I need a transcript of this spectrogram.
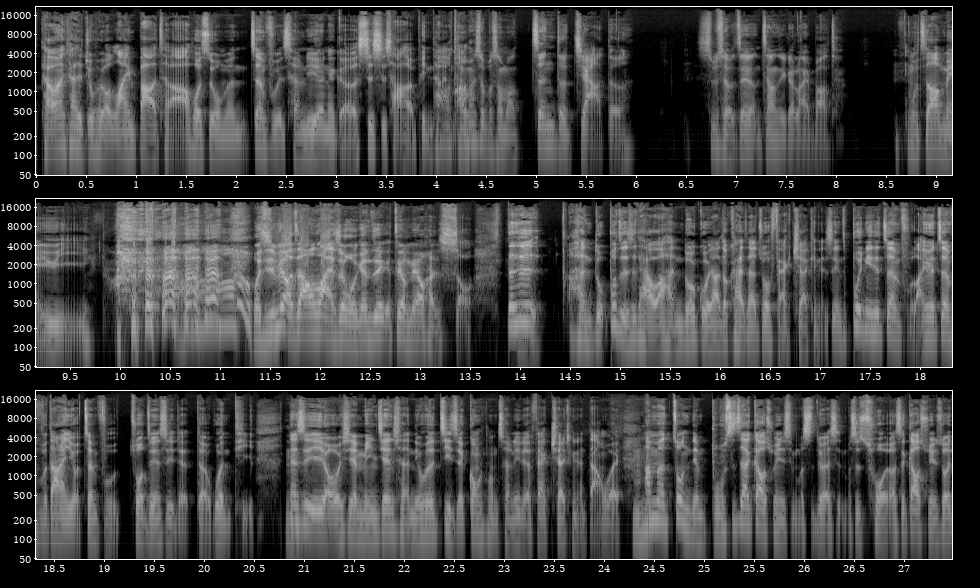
台湾开始就会有 Line Bot 啊，或是我们政府成立了那个事实查核平台。台湾是不是什么真的假的？是不是有这样这样的一个 Line Bot？我知道美玉仪，我其实没有这样 line，所以我跟这个这个没有很熟，但是。很多不只是台湾，很多国家都开始在做 fact checking 的事情，不一定是政府啦，因为政府当然有政府做这件事情的的问题，但是也有一些民间成立或者记者共同成立的 fact checking 的单位，他们的重点不是在告诉你什么是对的，什么是错的，而是告诉你说，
